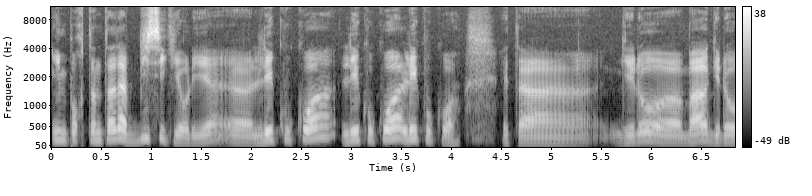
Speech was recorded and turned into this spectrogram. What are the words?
importanta da biziki hori, eh? eh? lekukoa, lekukoa, lekukoa. Eta gero, eh, ba, gero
